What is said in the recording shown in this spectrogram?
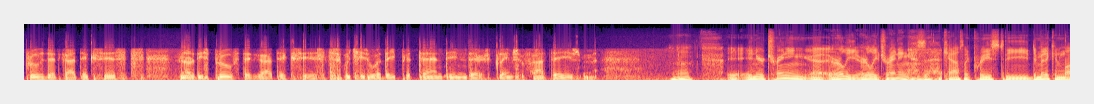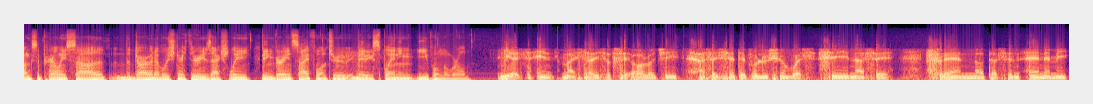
prove that God exists nor disprove that God exists, which is what they pretend in their claims of atheism. Hmm. In your training, uh, early early training as a Catholic priest, the Dominican monks apparently saw the Darwin evolutionary theory as actually being very insightful into maybe explaining evil in the world. Yes, in my studies of theology, as I said, evolution was seen as a friend, not as an enemy.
